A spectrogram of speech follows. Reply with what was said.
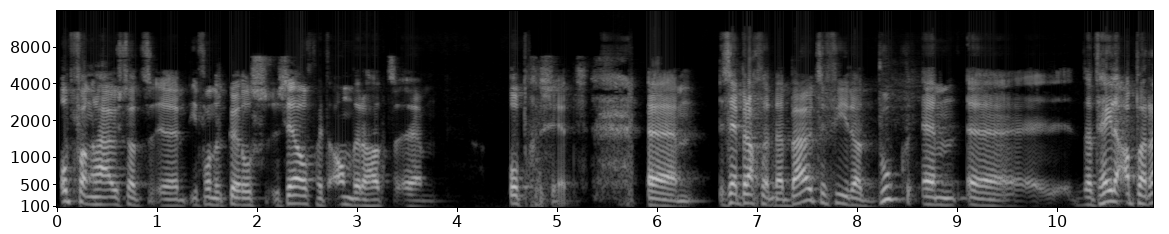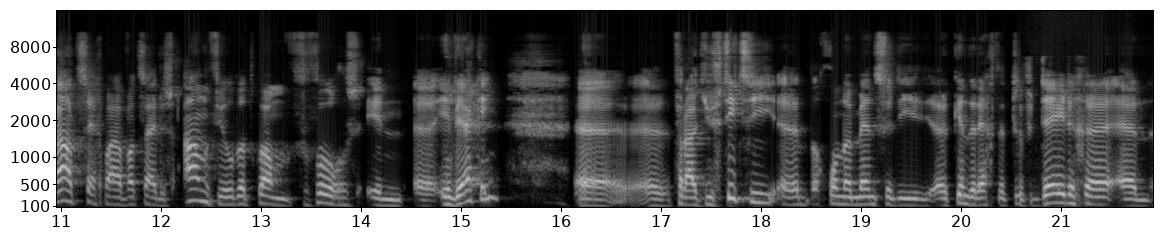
opvanghuis dat uh, Yvonne Keuls zelf met anderen had um, opgezet. Um, zij bracht het naar buiten via dat boek en uh, dat hele apparaat, zeg maar, wat zij dus aanviel, dat kwam vervolgens in, uh, in werking. Uh, vanuit justitie begonnen mensen die kinderrechten te verdedigen en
